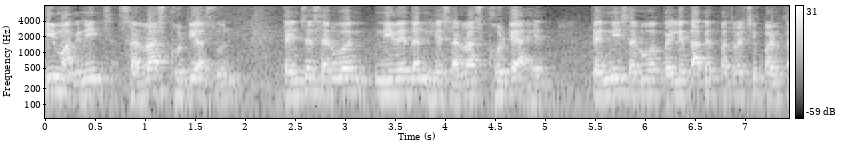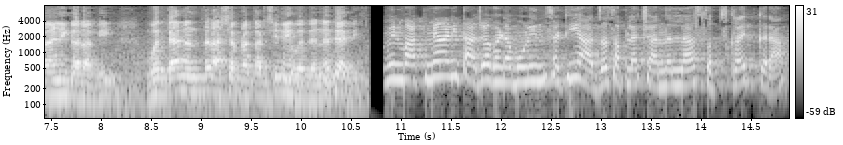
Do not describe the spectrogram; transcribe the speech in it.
ही मागणी सर्रास खोटी असून त्यांचं सर्व निवेदन हे सर्रास खोटे आहेत. त्यांनी सर्व पहिले कागदपत्राची पडताळणी करावी व त्यानंतर अशा प्रकारची निवेदनं द्यावी. नवीन बातम्या आणि ताज्या घडामोडींसाठी आजच आपल्या चॅनलला सबस्क्राईब करा.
